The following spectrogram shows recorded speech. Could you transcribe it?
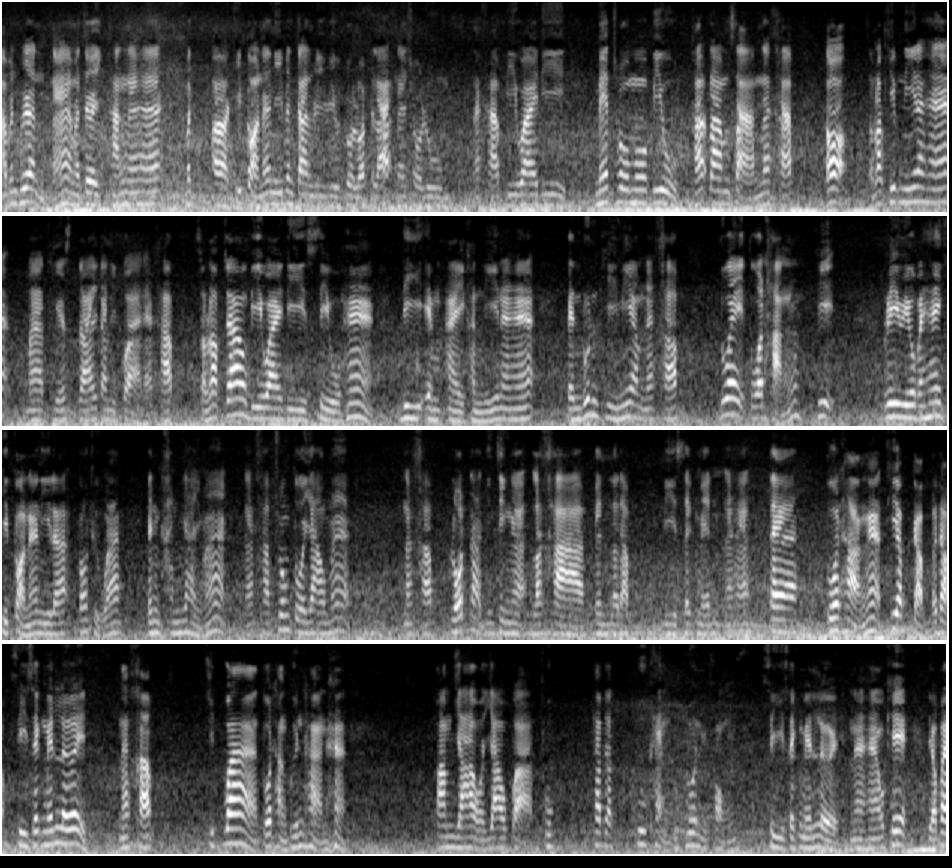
ครับเพื่อนๆนะมาเจออีกครั้งนะฮะมาอ่อคลิปก่อนหน้านี้เป็นการรีวิวตัวรถไปแล้วในโชว์รูมนะครับ BYD Metromobile พระราม3นะครับ ก็สำหรับคลิปนี้นะฮะ มาเทสไดรฟ์กันดีกว่านะครับสำหรับเจ้า BYD Seal 5 DMI คันนี้นะฮะ เป็นรุ่นพรีเมียมนะครับ ด้วยตัวถังที่รีวิวไปให้คลิปก่อนหน้านี้แล้ว ก็ถือว่า เป็นคันใหญ่มากนะครับ ช่วงตัวยาวมากนะครับ รถอะจริงๆอะราคาเป็นระดับ B segment นะฮะ แต่ตัวถังอะเทียบกับระดับ C segment เลยนะครับ คิดว่าตัวถังพื้นฐานอะความยาวอะยาวกว่าทุกแทบจะคู่แข่งทุกรุ่นของ C segment เลยนะฮะ โอเค เดี๋ยวไป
